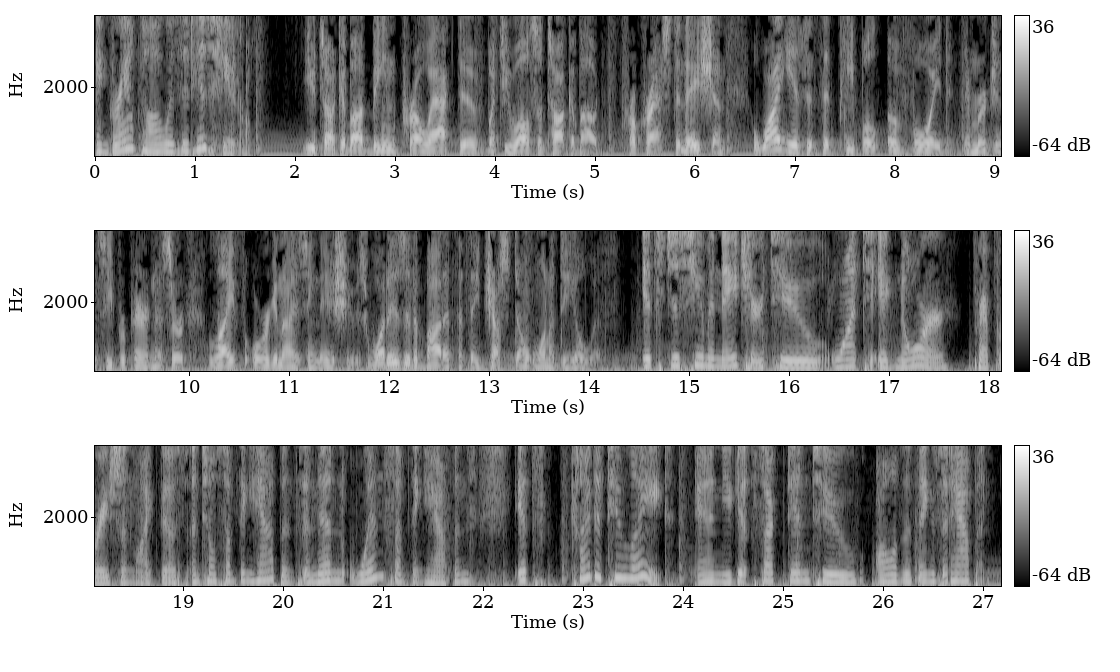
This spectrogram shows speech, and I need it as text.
And grandpa was at his funeral. You talk about being proactive, but you also talk about procrastination. Why is it that people avoid emergency preparedness or life organizing issues? What is it about it that they just don't want to deal with? It's just human nature to want to ignore preparation like this until something happens. And then when something happens, it's kind of too late and you get sucked into all of the things that happen.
